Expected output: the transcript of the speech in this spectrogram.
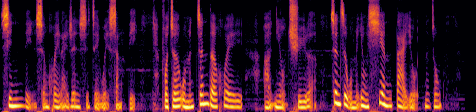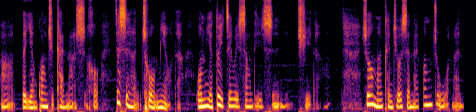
心领神会来认识这位上帝，否则我们真的会啊扭曲了，甚至我们用现代有那种啊的眼光去看那时候，这是很错谬的。我们也对这位上帝是扭曲的啊，所以我们恳求神来帮助我们。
